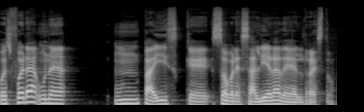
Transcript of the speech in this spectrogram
pues fuera una, un país que sobresaliera del resto.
